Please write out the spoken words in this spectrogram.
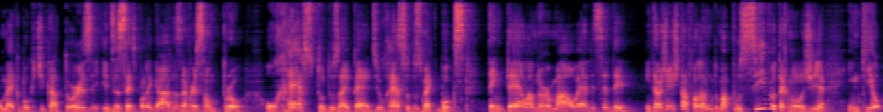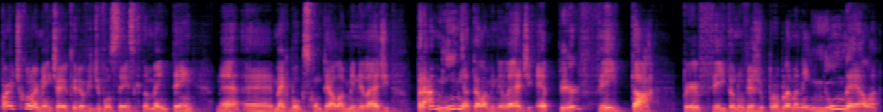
O MacBook de 14 e 16 polegadas na versão Pro. O resto dos iPads e o resto dos MacBooks tem tela normal LCD. Então a gente está falando de uma possível tecnologia em que eu particularmente, aí eu queria ouvir de vocês que também tem né, é, MacBooks com tela mini LED. Para mim a tela mini LED é perfeita, perfeita. Eu não vejo problema nenhum nela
